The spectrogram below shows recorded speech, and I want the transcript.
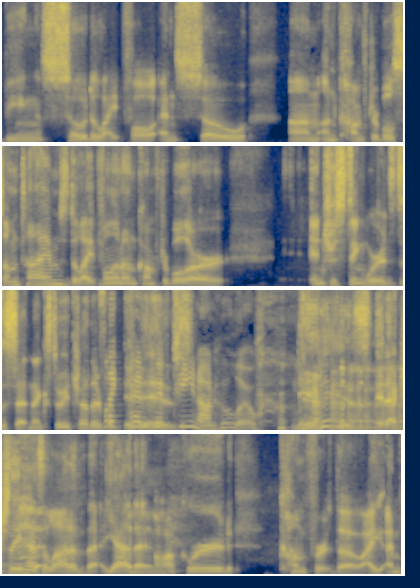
being so delightful and so um uncomfortable sometimes. Delightful Mm-hmm. and uncomfortable are interesting words to set next to each other. it's but like Pen it is. 15 on Hulu. It is. It actually has a lot of that. Yeah, that Yeah. awkward comfort though. I I'm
